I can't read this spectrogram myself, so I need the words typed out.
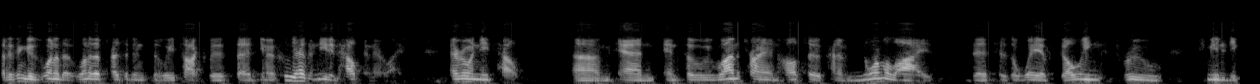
but I think it was one of the one of the presidents that we talked with said, you know, who hasn't needed help in their life? Everyone needs help. Um, and and so we want to try and also kind of normalize this as a way of going through community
